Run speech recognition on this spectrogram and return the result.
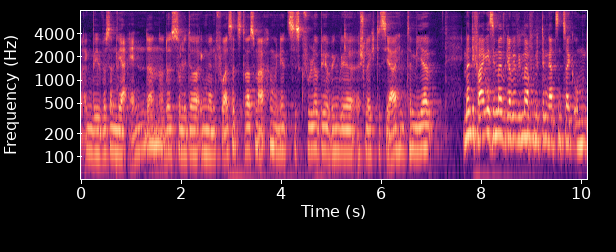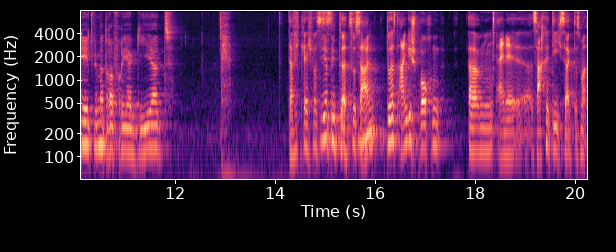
irgendwie was an mir ändern oder soll ich da irgendwie einen Vorsatz draus machen, wenn ich jetzt das Gefühl habe, ich habe irgendwie ein schlechtes Jahr hinter mir? Ich meine, die Frage ist immer, glaube ich, wie man mit dem ganzen Zeug umgeht, wie man darauf reagiert. Darf ich gleich was ja, dazu sagen? Mhm. Du hast angesprochen, ähm, eine Sache, die ich sage, dass man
